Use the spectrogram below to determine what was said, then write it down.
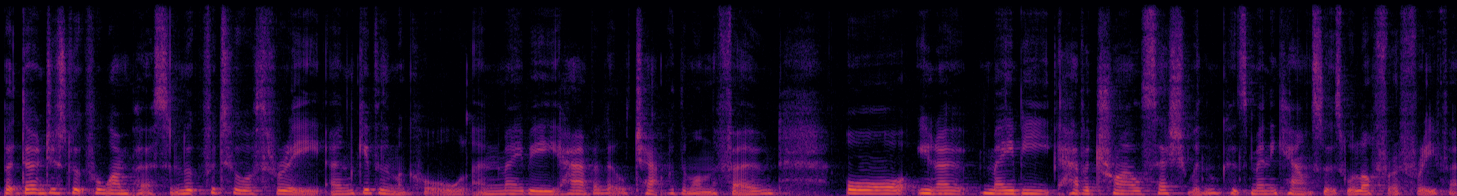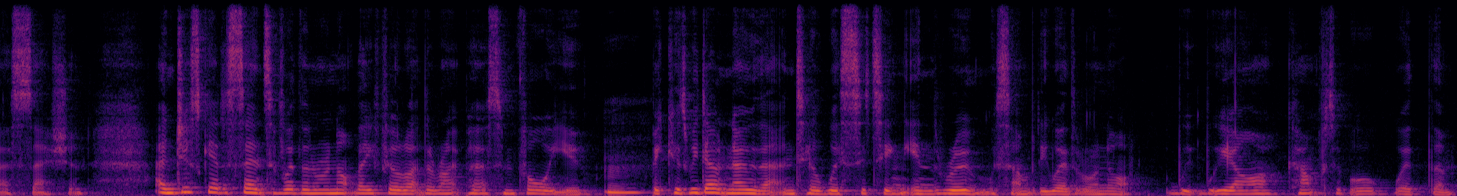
but don't just look for one person. Look for two or three and give them a call and maybe have a little chat with them on the phone or you know maybe have a trial session with them because many counsellors will offer a free first session and just get a sense of whether or not they feel like the right person for you Mm. because we don't know that until we're sitting in the room with somebody whether or not we, we are comfortable with them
